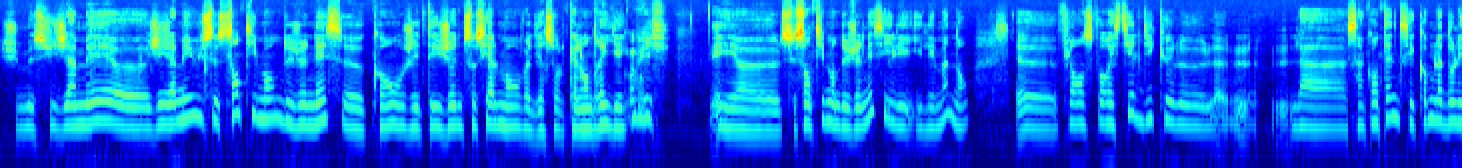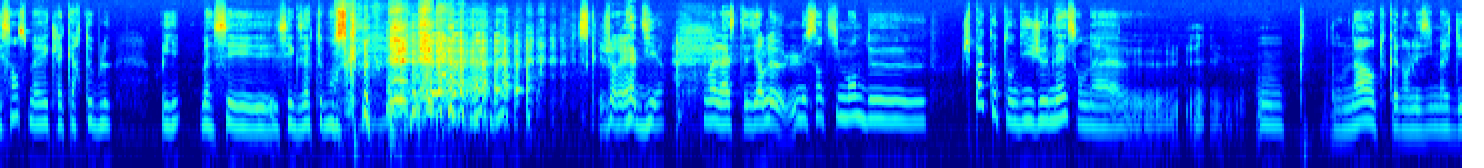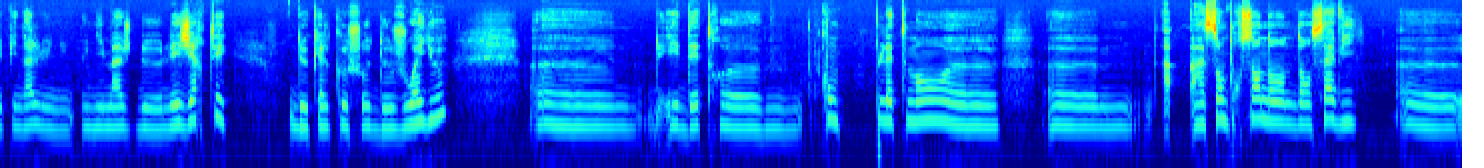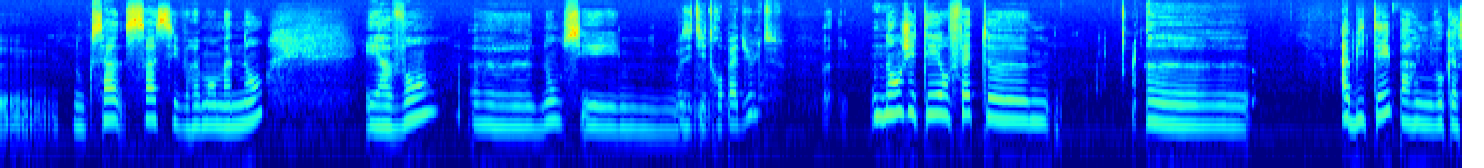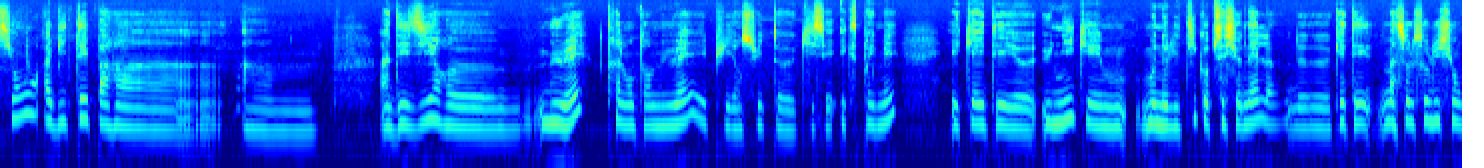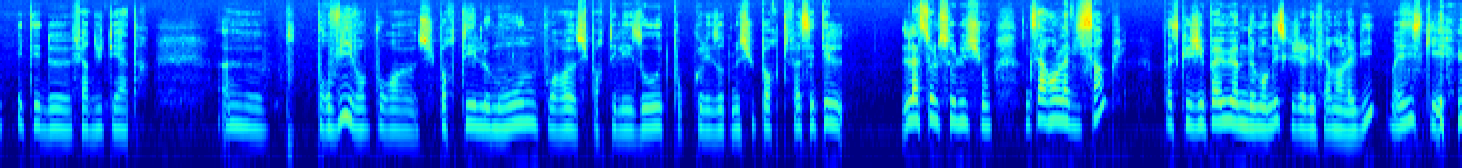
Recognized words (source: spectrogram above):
je me suis jamais, euh, j'ai jamais eu ce sentiment de jeunesse quand j'étais jeune socialement, on va dire sur le calendrier. Oui. Et euh, ce sentiment de jeunesse, il est, il est maintenant. Euh, Florence Forestier, elle dit que le- la, la cinquantaine, c'est comme l'adolescence, mais avec la carte bleue. Voyez ben c'est, c'est exactement ce que, ce que j'aurais à dire. Voilà, c'est-à-dire le, le sentiment de... Je sais pas, quand on dit jeunesse, on a, euh, on a, en tout cas dans les images d'Épinal, une, une image de légèreté, de quelque chose de joyeux, euh, et d'être euh, complètement à, à 100% dans, dans sa vie. Euh, donc ça, ça c'est vraiment maintenant. Et avant, euh, non, c'est... Vous étiez trop adulte? Non, j'étais en fait euh, euh, habitée par une vocation, habitée par un, un, un désir euh, muet, très longtemps muet, et puis ensuite euh, qui s'est exprimé et qui a été euh, unique et monolithique, obsessionnel, de, qui était ma seule solution, était de faire du théâtre. Euh, pour vivre, pour euh, supporter le monde, pour supporter les autres, pour que les autres me supportent. Enfin, c'était la seule solution. Donc ça rend la vie simple parce que j'ai pas eu à me demander ce que j'allais faire dans la vie. Vous voyez ce qui.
